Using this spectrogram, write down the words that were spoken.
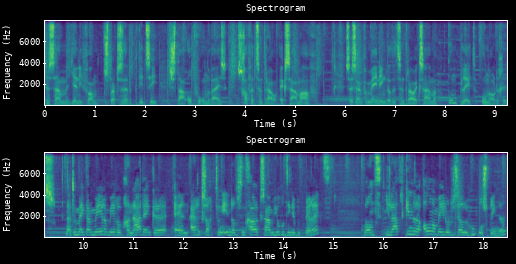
en samen met Jenny van starten zij de petitie Sta op voor onderwijs, schaf het centraal examen af. Zij zijn van mening dat het centraal examen compleet onnodig is. Nou, toen ben ik daar meer en meer over gaan nadenken. En eigenlijk zag ik toen in dat het centraal examen heel veel dingen beperkt. Want je laat kinderen allemaal mee door dezelfde hoepel springen.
